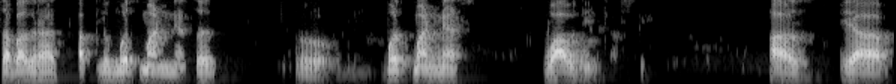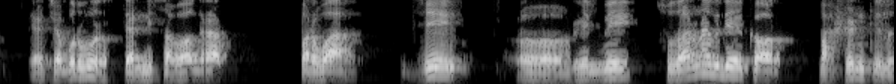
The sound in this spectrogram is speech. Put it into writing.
सभागृहात आपलं मत मांडण्याचं मत मांडण्यास वाव देत असते. आज या याच्याबरोबरच त्यांनी सभागृहात परवा जे रेल्वे सुधारणा विधेयकावर भाषण केलं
